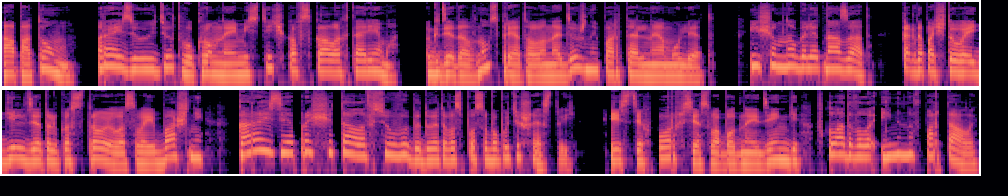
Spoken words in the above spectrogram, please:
А потом Райзи уйдет в укромное местечко в скалах Тарема, где давно спрятала надежный портальный амулет. Еще много лет назад — когда почтовая гильдия только строила свои башни, Карайзия просчитала всю выгоду этого способа путешествий. И с тех пор все свободные деньги вкладывала именно в порталы,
